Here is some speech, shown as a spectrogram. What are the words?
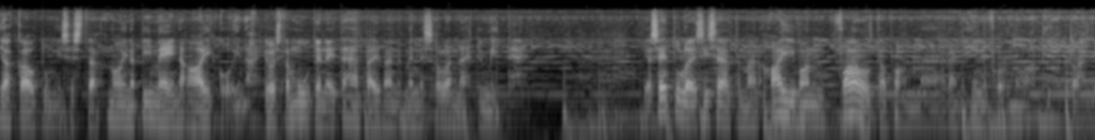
jakautumisesta noina pimeinä aikoina, joista muuten ei tähän päivään mennessä olla nähty mitään. Ja se tulee sisältämään aivan valtavan määrän informaatiota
